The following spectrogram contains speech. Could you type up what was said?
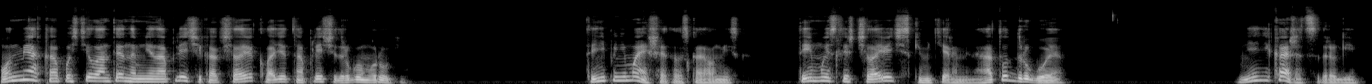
Он мягко опустил антенны мне на плечи, как человек кладет на плечи другому руки. «Ты не понимаешь этого», — сказал Миск. «Ты мыслишь человеческими терминами, а тут другое» мне не кажется другим.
